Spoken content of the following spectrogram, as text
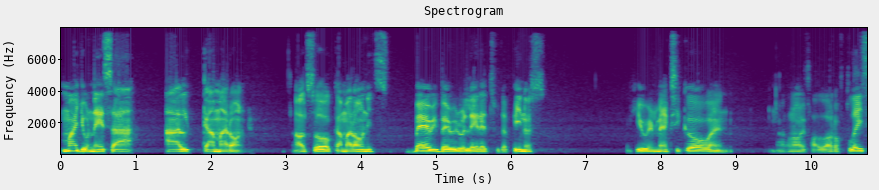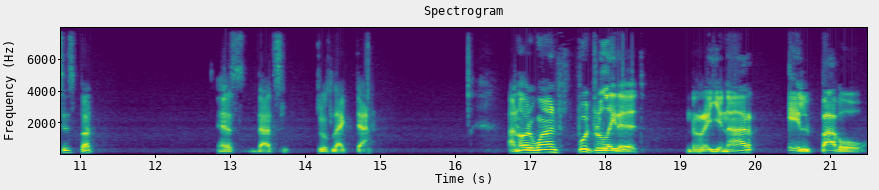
mayonesa al camarón. Also, camarón is very, very related to the pinus here in Mexico and I don't know if a lot of places, but yes, that's just like that. Another one, food related. Rellenar el pavo.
